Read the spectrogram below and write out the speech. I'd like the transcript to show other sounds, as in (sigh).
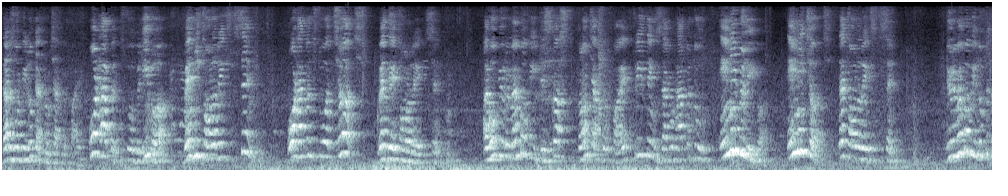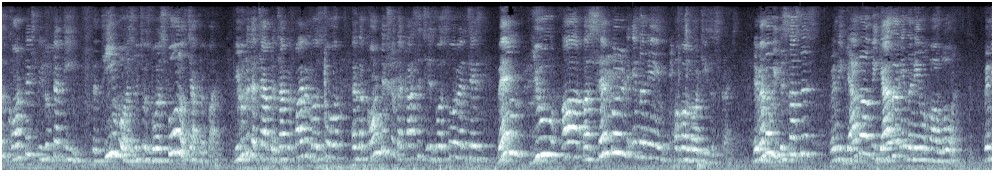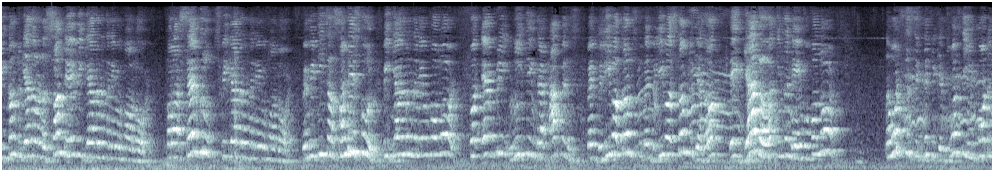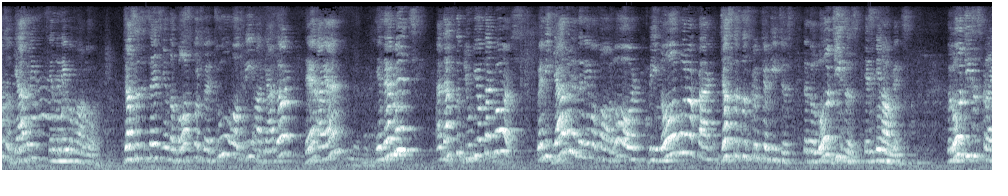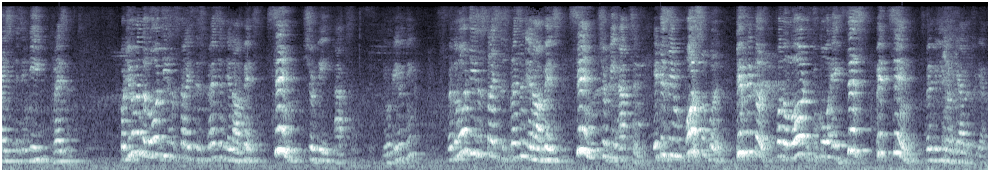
That is what we looked at from chapter 5. What happens to a believer when he tolerates sin? What happens to a church when they tolerate sin? I hope you remember we discussed from chapter 5 three things that would happen to any believer, any church that tolerates sin. Do you remember we looked at the context? We looked at the, the theme verse, which was verse 4 of chapter 5. You look at the chapter, chapter 5 and verse 4, and the context of that passage is verse 4 where it says, When you are assembled in the name of our Lord Jesus Christ. Remember we discussed this? When we gather, we gather in the name of our Lord. When we come together on a Sunday, we gather in the name of our Lord. For our cell groups, we gather in the name of our Lord. When we teach our Sunday school, we gather in the name of our Lord. For every meeting that happens, when believer comes, when believers come together, they gather in the name of our Lord. Now, what's the significance? What's the importance of gathering in the name of our Lord? Just as it says in the Gospels, where two or three are gathered, there I am in their midst. And that's the beauty of that verse. When we gather in the name of our Lord, we know for a fact, just as the scripture teaches, that the Lord Jesus is in our midst. The Lord Jesus Christ is indeed present. But you know, when the Lord Jesus Christ is present in our midst, sin should be absent. You agree with me? When the Lord Jesus Christ is present in our midst, sin should be absent. It is impossible, difficult for the Lord to coexist with sin when believers gather together.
